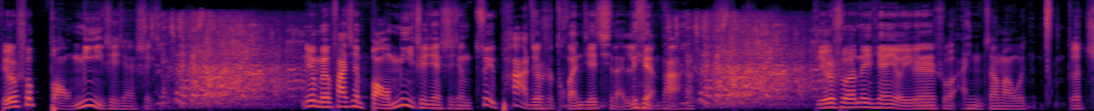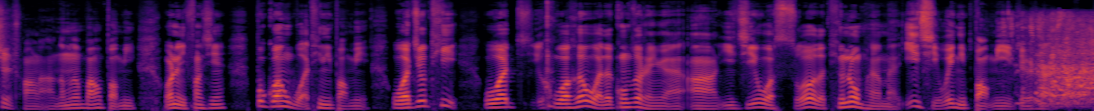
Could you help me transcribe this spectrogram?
比如说保密这件事情，你有没有发现，保密这件事情最怕就是团结起来力量大。比如说那天有一个人说：“哎，你知道吗？我得痔疮了啊，能不能帮我保密？”我说：“你放心，不光我替你保密，我就替我我和我的工作人员啊，以及我所有的听众朋友们一起为你保密这个事儿。”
